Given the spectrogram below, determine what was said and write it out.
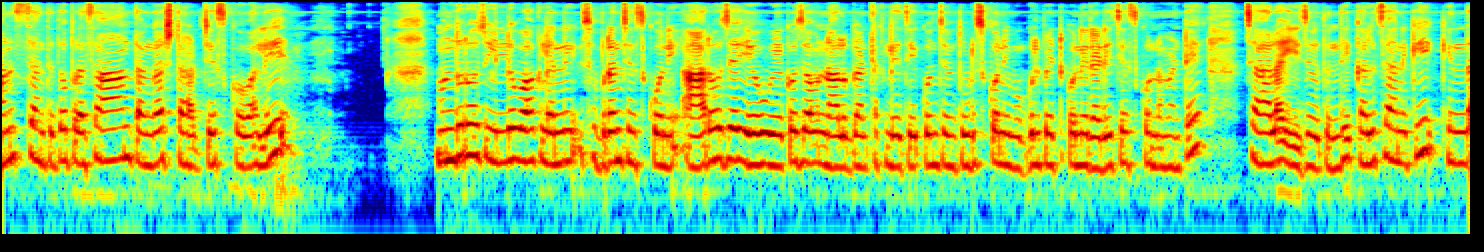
మనశ్శాంతితో ప్రశాంతంగా స్టార్ట్ చేసుకోవాలి. ముందు రోజు ఇల్లు వాకులన్నీ శుభ్రం చేసుకొని ఆ రోజే ఏ వేకోజాము నాలుగు గంటలకు లేచి కొంచెం తుడుచుకొని ముగ్గులు పెట్టుకొని రెడీ చేసుకున్నామంటే చాలా ఈజీ అవుతుంది. కలశానికి కింద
